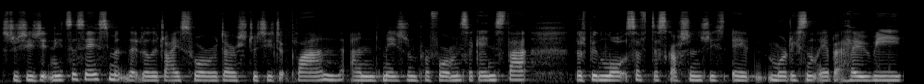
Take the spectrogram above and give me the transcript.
strategic needs assessment that really drives forward our strategic plan and measuring performance against that. There's been lots of discussions uh, more recently about how we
